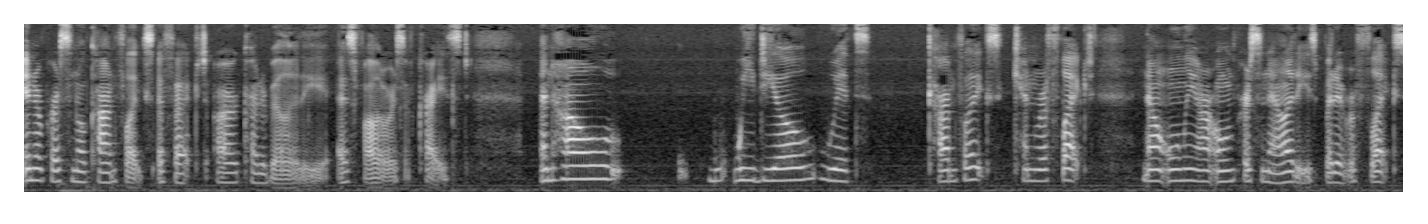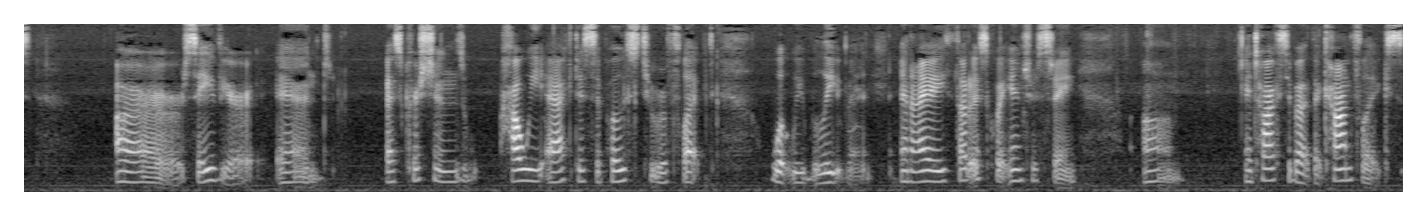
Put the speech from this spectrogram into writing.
interpersonal conflicts affect our credibility as followers of Christ and how we deal with conflicts can reflect not only our own personalities, but it reflects our Savior. And as Christians, how we act is supposed to reflect what we believe in. And I thought it was quite interesting. Um, it talks about that conflicts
